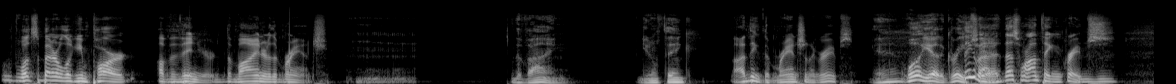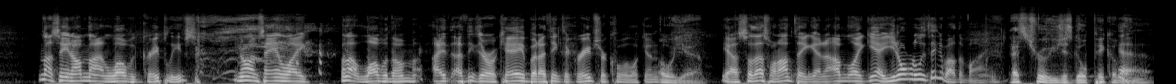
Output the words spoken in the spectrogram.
What's the better looking part of a vineyard, the vine or the branch? Mm. The vine. You don't think? I think the branch and the grapes. Yeah. Well, yeah. The grapes. Think about yeah. it. That's what I'm thinking. Grapes. I'm not saying I'm not in love with grape leaves. You know what I'm saying? Like I'm not in love with them. I, I think they're okay, but I think the grapes are cool looking. Oh yeah. Yeah, so that's what I'm thinking. I'm like, yeah, you don't really think about the vine. That's true. You just go pick them. Yeah. And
